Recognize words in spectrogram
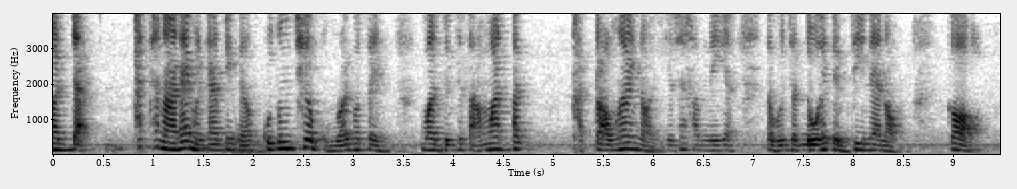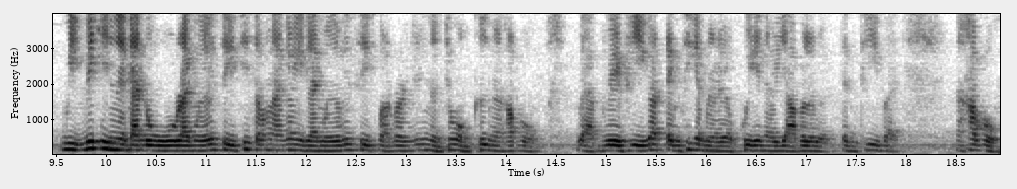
มันจะพัฒนาได้เหมือนกันเพียงแต่ว่าคุณต้องเชื่อผมร้อยเปอร์เซ็นมันถึงจะสามารถพัดขัดเกลาง่ายหน่อยจะใช้คำนี้กัน แต่ผมจะดูให้เต็มที่แน่นอน ก็มีวิธีในการดูลายมือ FC ที่สำนักงานก็มีลายมือ FC ประมาณที่หนึ่งชั่วโมงครึ่งนะครับผมแบบ VIP ก็เต็มที่กันไปเลยคุยกันยาวๆไปเลยเต็มที่ไปนะครับผม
